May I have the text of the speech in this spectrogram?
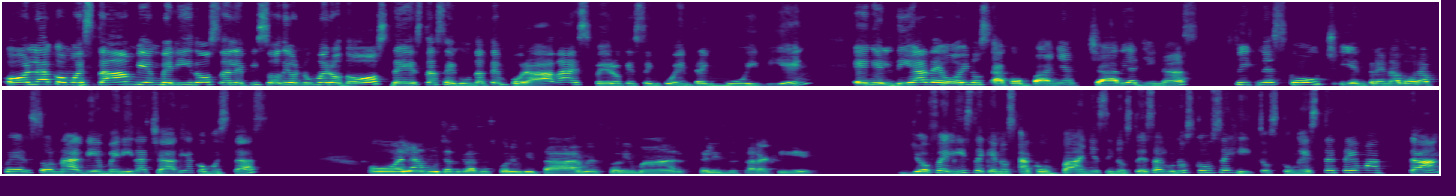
Hola, ¿cómo están? Bienvenidos al episodio número 2 de esta segunda temporada. Espero que se encuentren muy bien. En el día de hoy nos acompaña Chadia Ginás, fitness coach y entrenadora personal. Bienvenida, Chadia, ¿cómo estás? Hola, muchas gracias por invitarme, Sorimar. Feliz de estar aquí. Yo feliz de que nos acompañes y nos des algunos consejitos con este tema tan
